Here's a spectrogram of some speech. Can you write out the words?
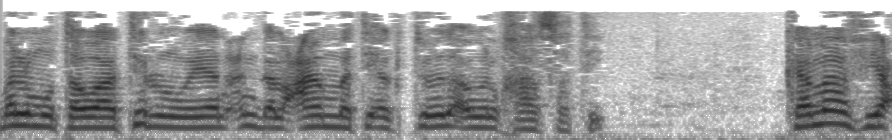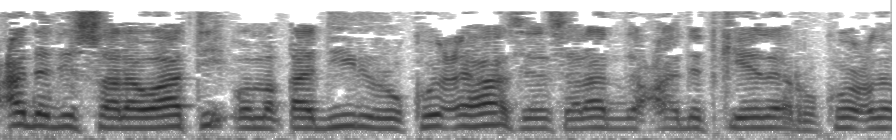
bal mutawaatirun weeyaan cinda alcaamati agtooda aw alkhaasati. Kamaa fii cadadi asalawaati wa maqaadiiri rukuucihaa sida salaada cadadkeeda rukuucda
